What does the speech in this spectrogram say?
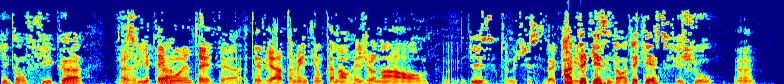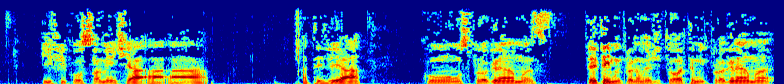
Então fica. Mas aqui fica- tem muito, a TVA também tem um canal regional, Isso. tem notícia daqui. A TQS, então, a TQS fechou É. e ficou somente a, a, a, a TVA com os programas. Tem, tem muito programa de auditório, tem muito programa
